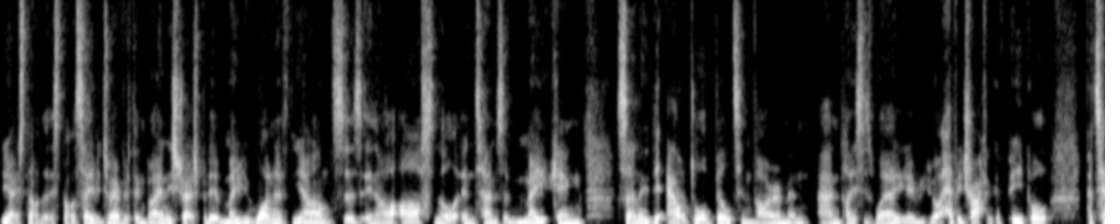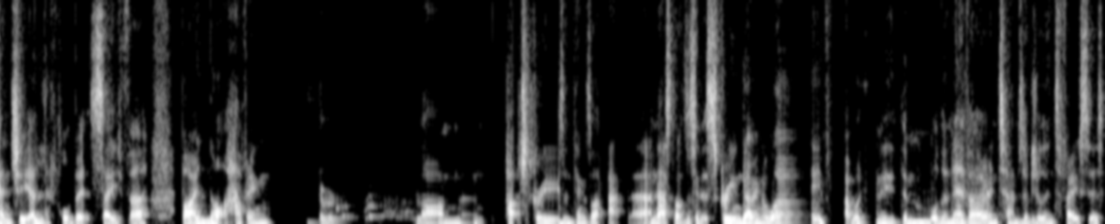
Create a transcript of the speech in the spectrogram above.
you know, it's not that it's not the savior to everything by any stretch, but it may be one of the answers in our arsenal in terms of making certainly the outdoor built environment and places where you know, you've got heavy traffic of people potentially a little bit safer by not having on touch screens and things like that. And that's not to say that screen going away, in fact, we're going to need them more than ever in terms of visual interfaces.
